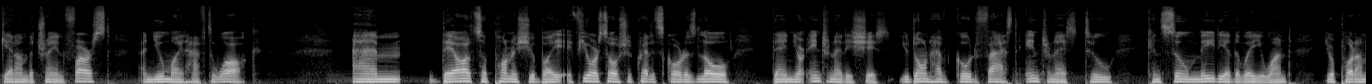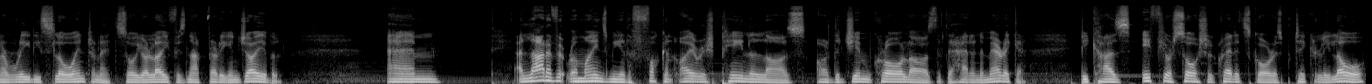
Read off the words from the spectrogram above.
get on the train first, and you might have to walk. Um, they also punish you by if your social credit score is low, then your internet is shit. You don't have good, fast internet to consume media the way you want. You're put on a really slow internet, so your life is not very enjoyable. Um, a lot of it reminds me of the fucking Irish penal laws or the Jim Crow laws that they had in America. Because if your social credit score is particularly low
